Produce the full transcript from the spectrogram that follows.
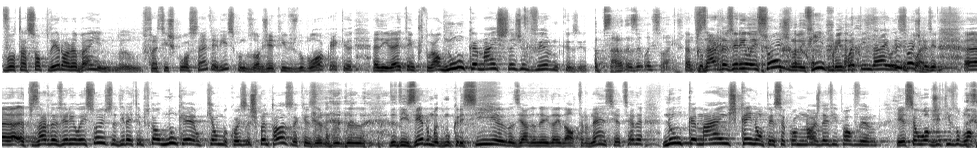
voltasse ao poder. Ora bem, Francisco Louçã é disse que um dos objetivos do Bloco é que a direita em Portugal nunca mais seja governo. Quer dizer, apesar das eleições. Apesar de haver eleições, enfim, por enquanto ainda há eleições. Quer dizer, uh, apesar de haver eleições, a direita em Portugal nunca é, que é uma coisa espantosa, quer dizer, de, de, de dizer uma democracia baseada na ideia da alternância, etc. Nunca mais quem não pensa como nós deve ir para o governo. Esse é o objetivo do Bloco.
